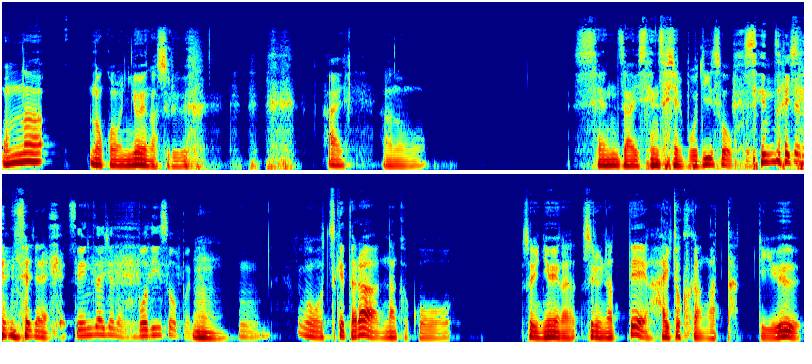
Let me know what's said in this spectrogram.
ー女の子の匂いがする、はい。あの洗剤、洗剤じゃない、ボディーソープ。洗剤じゃない洗剤じゃない。洗剤じゃない。ボディーソープね。うん。うん。をつけたら、なんかこう、そういう匂いがするようになって、背徳感があったっていう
